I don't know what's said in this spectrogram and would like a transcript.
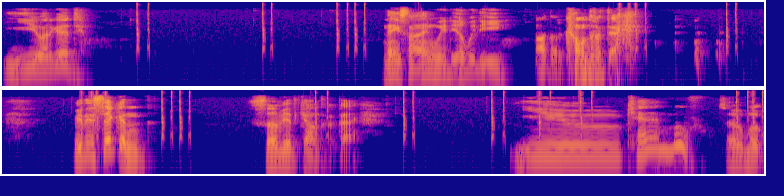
You are good. Next time we deal with the other counterattack. with the second Soviet counterattack. You can move, so move.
